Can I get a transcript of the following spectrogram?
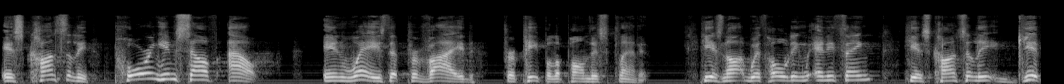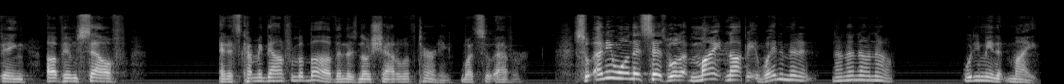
is constantly pouring himself out in ways that provide for people upon this planet. He is not withholding anything. He is constantly giving of himself. And it's coming down from above, and there's no shadow of turning whatsoever. So anyone that says, well, it might not be, wait a minute. No, no, no, no. What do you mean it might?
